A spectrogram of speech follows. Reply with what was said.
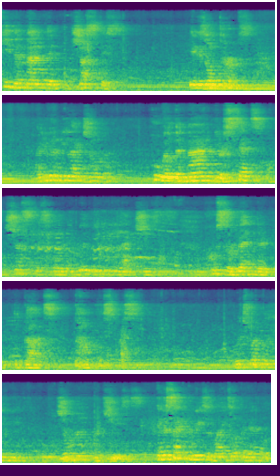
he demanded justice in his own terms? Are you going to be like Jonah, who will demand your sense of justice, or will you be like Jesus, who surrendered to God's boundless mercy? Which one will you be, Jonah or Jesus? And the second reason why it's open-ended,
